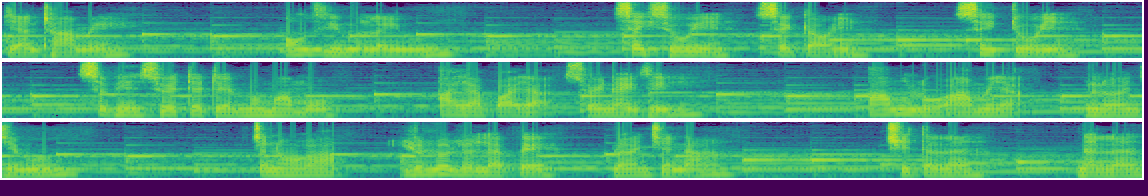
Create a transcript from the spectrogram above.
ပြန်ထမယ်အုံးစီမလိမ့်ဘူးစိတ်ဆိုးရင်စိတ်ကောက်ရင်စိတ်တူရင်စပင်းဆွဲတက်တဲ့မမမွန်အာရပါရဆွဲနိုင်စီအားမလို့အားမရ မလွမ်းကျင်ဘူးကျွန်တော်ကလွတ်လွတ်လပ်လပ်ပဲလွမ်းကျင်တာခြေတလန်းနှစ်လန်း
